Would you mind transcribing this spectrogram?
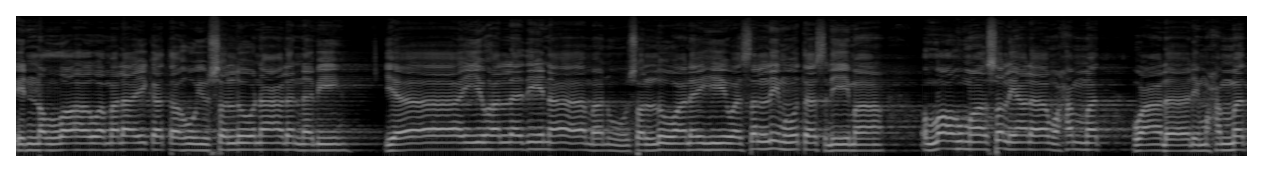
Inna Allah wa malaikatahu yusalluna 'alan nabi. Ya ayyuhalladzina amanu sallu 'alaihi wa sallimu taslima. Allahumma salli 'ala Muhammad وعلى آل محمد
